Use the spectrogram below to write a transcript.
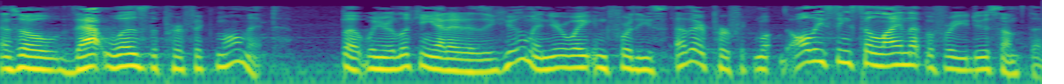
And so that was the perfect moment. But when you're looking at it as a human, you're waiting for these other perfect, mo- all these things to line up before you do something.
